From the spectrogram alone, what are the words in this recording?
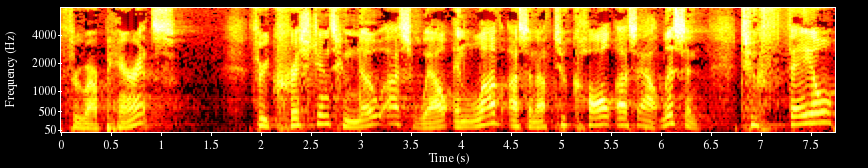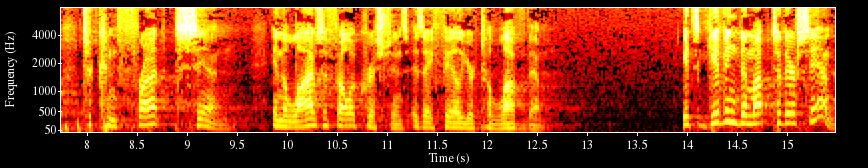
through our parents, through Christians who know us well and love us enough to call us out. Listen, to fail to confront sin in the lives of fellow Christians is a failure to love them. It's giving them up to their sin.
